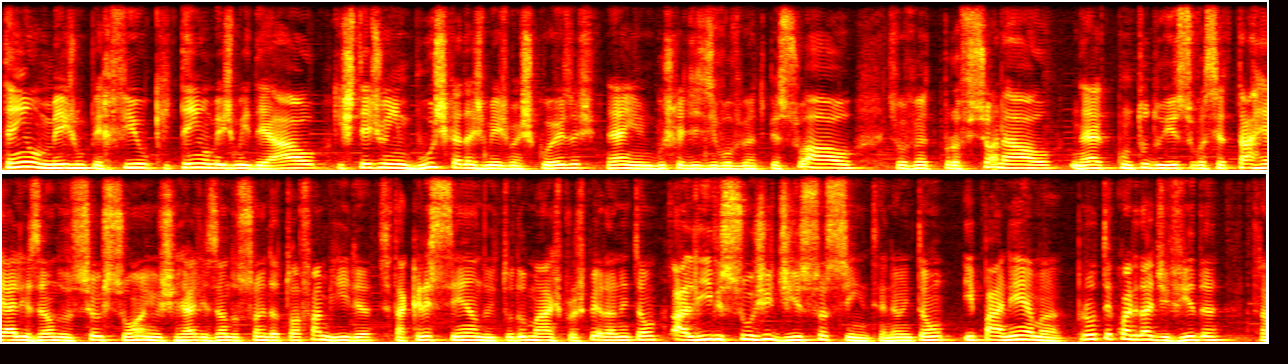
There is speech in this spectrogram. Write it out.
tenham o mesmo perfil, que tenham o mesmo ideal, que estejam em busca das mesmas coisas, né? em busca de desenvolvimento pessoal, desenvolvimento profissional, né? Com tudo isso você está realizando os seus sonhos, realizando o sonho da tua família, você está crescendo e tudo mais, prosperando. Então, a Live surge disso assim, entendeu? Então, Ipanema, para eu ter qualidade de vida, trabalhar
